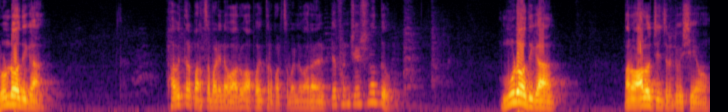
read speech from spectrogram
రెండోదిగా పవిత్రపరచబడిన వారు అపవిత్రపరచబడిన వారు అనే డిఫరెన్షియేషన్ వద్దు. మూడవదిగా మనం ఆలోచించినట్టు విషయం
